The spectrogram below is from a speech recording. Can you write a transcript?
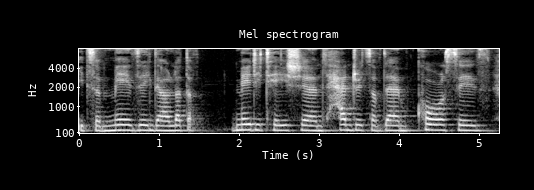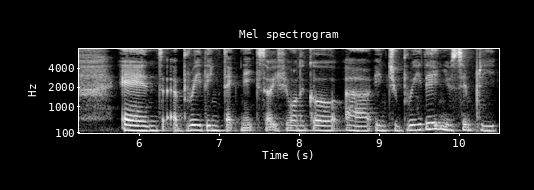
It's amazing. There are a lot of meditations, hundreds of them, courses, and a breathing technique. So if you want to go uh, into breathing, you simply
